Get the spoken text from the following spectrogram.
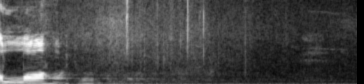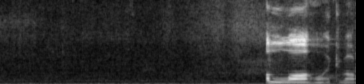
الله أكبر. الله أكبر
